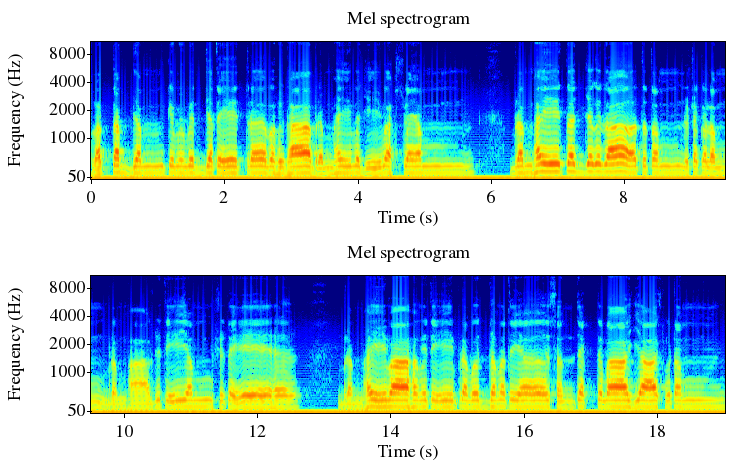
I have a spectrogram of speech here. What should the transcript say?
वक्तव्यम किम विद्यतेत्र बहुधा ब्रह्म जीव स्वयं। ब्रह्म तज्जगदाततम निषकलम ब्रह्मा द्वितीय श्रुते। ब्रह्मैवाहमिति प्रबुद्धमतय सन्त्यक्तबाह्यास्फुटम्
